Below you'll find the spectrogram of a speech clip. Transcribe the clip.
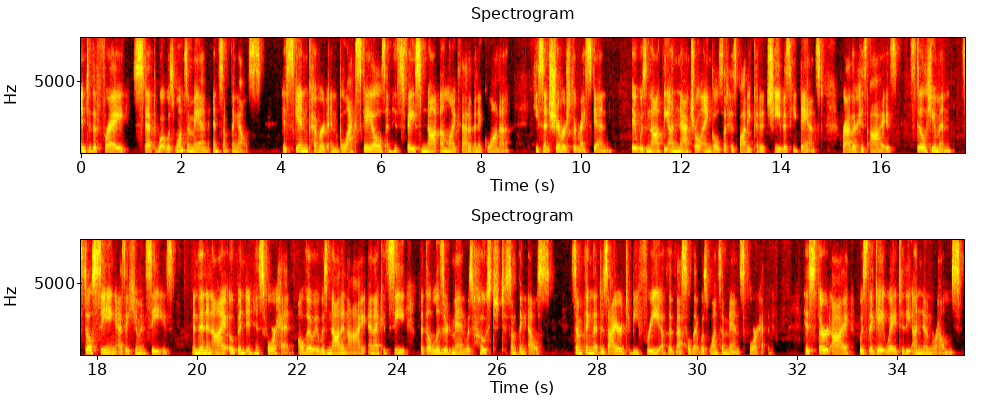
Into the fray stepped what was once a man and something else. His skin covered in black scales and his face not unlike that of an iguana. He sent shivers through my skin. It was not the unnatural angles that his body could achieve as he danced, rather his eyes, still human, still seeing as a human sees. And then an eye opened in his forehead, although it was not an eye, and I could see that the lizard man was host to something else, something that desired to be free of the vessel that was once a man's forehead. His third eye was the gateway to the unknown realms.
